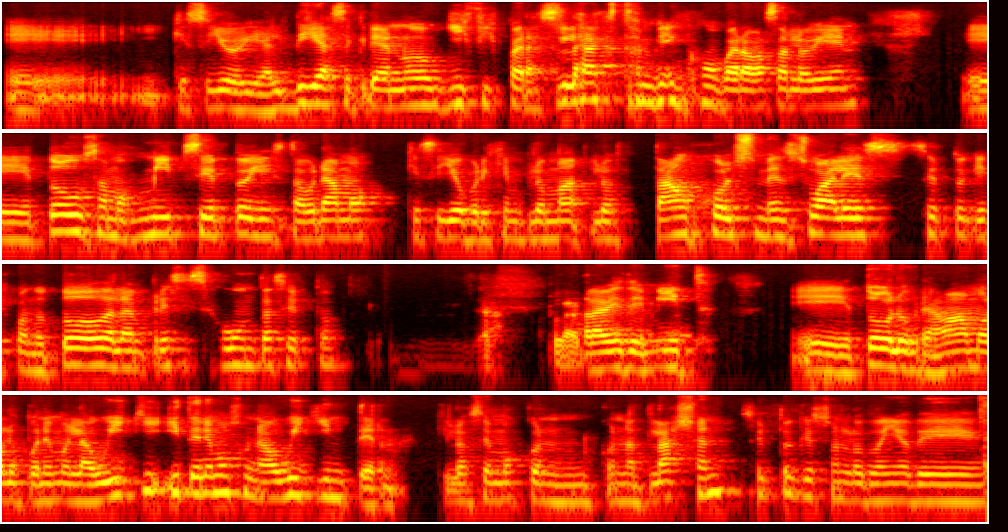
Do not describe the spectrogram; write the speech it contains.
eh, qué sé yo, y al día se crean nuevos GIFs para Slack también, como para pasarlo bien. Eh, todos usamos Meet, ¿cierto? Y instauramos, qué sé yo, por ejemplo, los town halls mensuales, ¿cierto? Que es cuando toda la empresa se junta, ¿cierto? A través de Meet. eh, todos los grabamos, los ponemos en la wiki, y tenemos una wiki interna, que lo hacemos con, con Atlassian, ¿cierto? Que son los dueños de,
